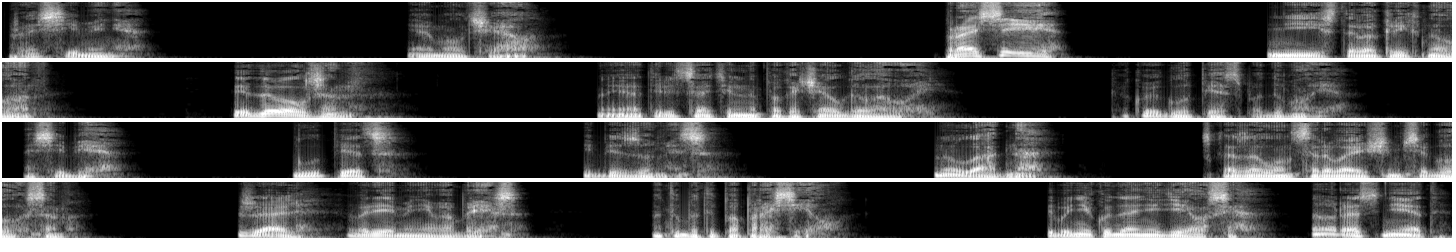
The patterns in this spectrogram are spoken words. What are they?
«Проси меня». Я молчал. «Проси!» — неистово крикнул он. «Ты должен». Но я отрицательно покачал головой. «Какой глупец», — подумал я, — «о себе». Глупец и безумец. «Ну ладно», — сказал он срывающимся голосом. «Жаль, времени в обрез. А то бы ты попросил. Ты бы никуда не делся. Но раз нет,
